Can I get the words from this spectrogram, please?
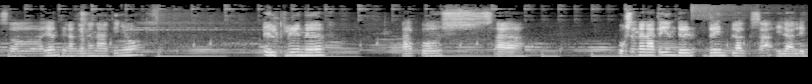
So ayan tinanggalan natin yung air cleaner. Tapos sa uh, buksan na natin yung drain plug sa ilalim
